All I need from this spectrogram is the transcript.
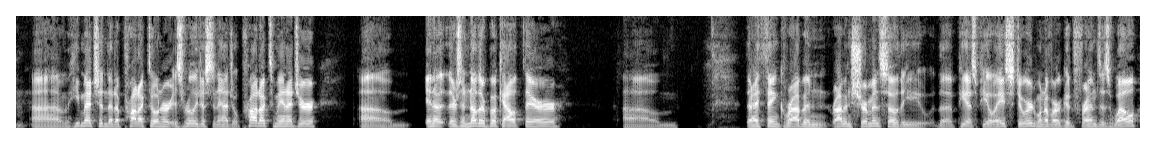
mm-hmm. um, he mentioned that a product owner is really just an agile product manager. Um, in a, there's another book out there um, that I think Robin Robin Sherman, so the the PSPOA steward, one of our good friends as well,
